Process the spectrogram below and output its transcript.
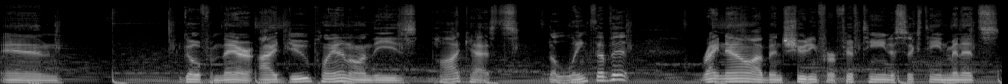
and go from there. I do plan on these podcasts, the length of it Right now, I've been shooting for 15 to 16 minutes,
